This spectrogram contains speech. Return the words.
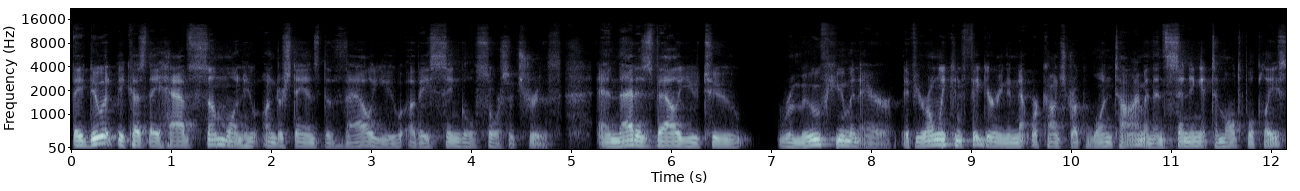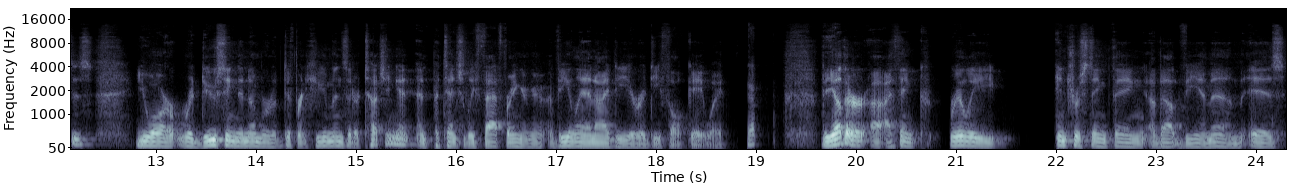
they do it because they have someone who understands the value of a single source of truth. And that is value to remove human error. If you're only configuring a network construct one time and then sending it to multiple places, you are reducing the number of different humans that are touching it and potentially fat fingering a VLAN ID or a default gateway. Yep. The other, uh, I think, really interesting thing about VMM is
